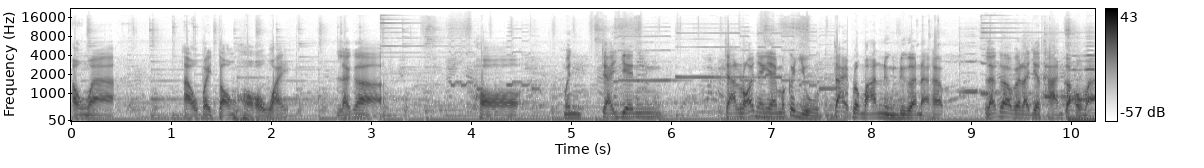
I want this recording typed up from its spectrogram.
เอามาเอาใบตองห่อไว้ แล้วก็พอ มันใจเย็นจะร้อนยังไงมันก็อยู่ได้ประมาณ 1 เดือนนะครับ แล้วก็เวลาจะทานก็เอามา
